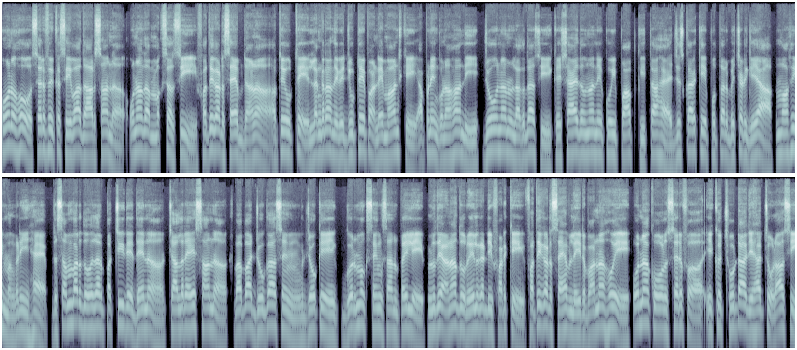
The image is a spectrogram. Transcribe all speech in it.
ਹੁਣ ਉਹ ਸਿਰਫ ਇੱਕ ਸੇਵਾਦਾਰ ਸਨ। ਉਹਨਾਂ ਦਾ ਮਕਸਦ ਸੀ ਫਤਿਹਗੜ੍ਹ ਸਾਹਿਬ ਜਾਣਾ ਅਤੇ ਉੱਥੇ ਲੰਗਰਾਂ ਦੇ ਵਿੱਚ ਜੂਠੇ ਭਾਂਡੇ ਮਾਂਜ ਕੇ ਆਪਣੇ ਗੁਨਾਹਾਂ ਦੀ, ਜੋ ਉਹਨਾਂ ਨੂੰ ਲੱਗਦਾ ਸੀ ਕਿ ਸ਼ਾਇਦ ਉਹਨਾਂ ਨੇ ਕੋਈ ਪਾਪ ਕੀਤਾ ਹੈ, ਜਿਸ ਕਰਕੇ ਪੁੱਤਰ ਵਿਛੜ ਗਿਆ, ਮਾਫੀ ਮੰਗਣੀ ਹੈ। ਦਸੰਬਰ 2025 ਦੇ ਦਿਨ ਚੱਲ ਰਹੇ ਸਨ ਬਾਬਾ ਜੋਗਾ ਸਿੰਘ, ਜੋ ਕਿ ਗੁਰਮੁਖ ਸਿੰਘ ਸਨ ਪਹਿਲੇ। ਲੁਧਿਆਣਾ ਤੋਂ ਰੇਲ ਗੱਡੀ ਫੜ ਕੇ ਫਤਿਹਗੜ੍ਹ ਸਾਹਿਬ ਲਈ ਰਵਾਨਾ ਹੋਏ। ਉਹਨਾਂ ਕੋਲ ਸਿਰਫ ਇੱਕ ਛੋਟਾ ਜਿਹਾ ਝੋਲਾ ਸੀ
